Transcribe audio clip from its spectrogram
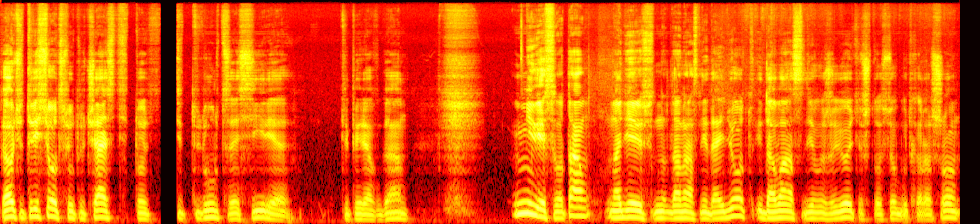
Короче, трясет всю ту часть, то Турция, Сирия, теперь Афган не весело там. Надеюсь, до нас не дойдет. И до вас, где вы живете, что все будет хорошо.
